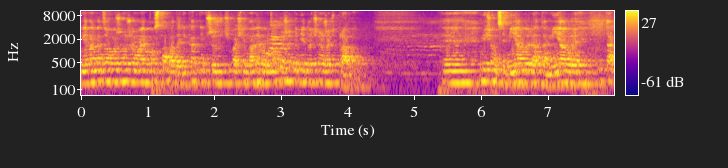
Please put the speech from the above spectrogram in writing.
Ja nawet zauważyłem, że moja postawa delikatnie przerzuciła się na lewą nogę, żeby nie dociążać prawą. Yy, Miesiące mijały, lata mijały i tak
